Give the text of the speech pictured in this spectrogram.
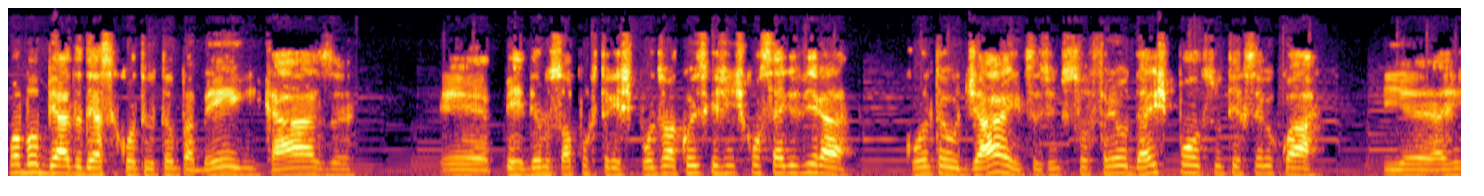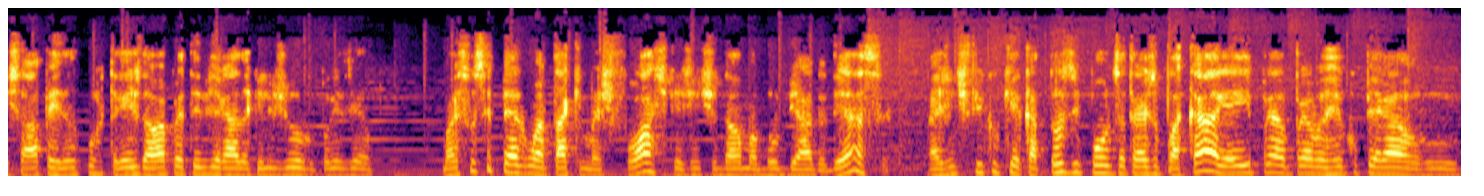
uma bobeada dessa contra o Tampa Bay em casa, é, perdendo só por três pontos, é uma coisa que a gente consegue virar. Contra o Giants, a gente sofreu 10 pontos no terceiro quarto. E é, a gente estava perdendo por três, dava para ter virado aquele jogo, por exemplo. Mas se você pega um ataque mais forte, que a gente dá uma bobeada dessa, a gente fica o quê? 14 pontos atrás do placar, e aí para recuperar o,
